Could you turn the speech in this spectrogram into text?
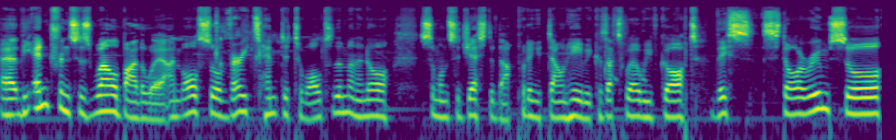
Uh, the entrance as well, by the way, I'm also very tempted to alter them, and I know someone suggested that, putting it down here, because that's where we've got this storeroom, so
